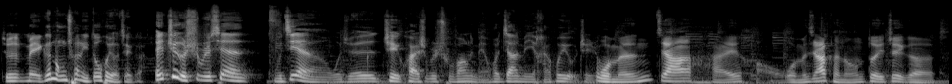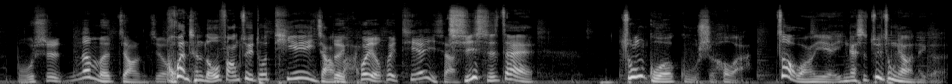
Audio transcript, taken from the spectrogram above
就是每个农村里都会有这个。哎，这个是不是现在福建啊？我觉得这一块是不是厨房里面或者家里面还会有这种？我们家还好，我们家可能对这个不是那么讲究，换成楼房最多贴一张对吧。会有会贴一下。其实，在中国古时候啊，灶王爷应该是最重要的那个，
